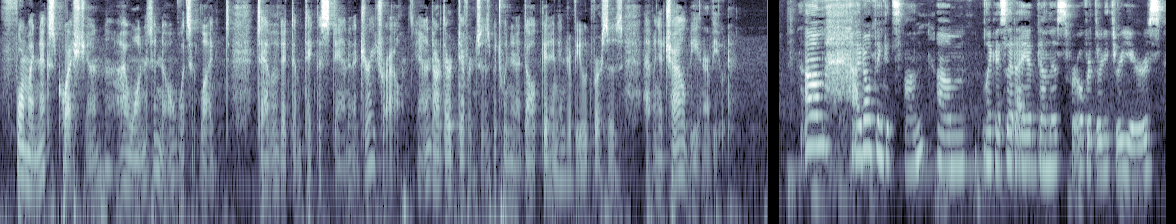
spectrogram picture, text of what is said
For my next question, I wanted to know what's it like to have a victim take the stand in a jury trial, and are there differences between an adult getting interviewed versus having a child be interviewed? Um, I don't think it's fun. Um, like I said, I have done this for over 33 years.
